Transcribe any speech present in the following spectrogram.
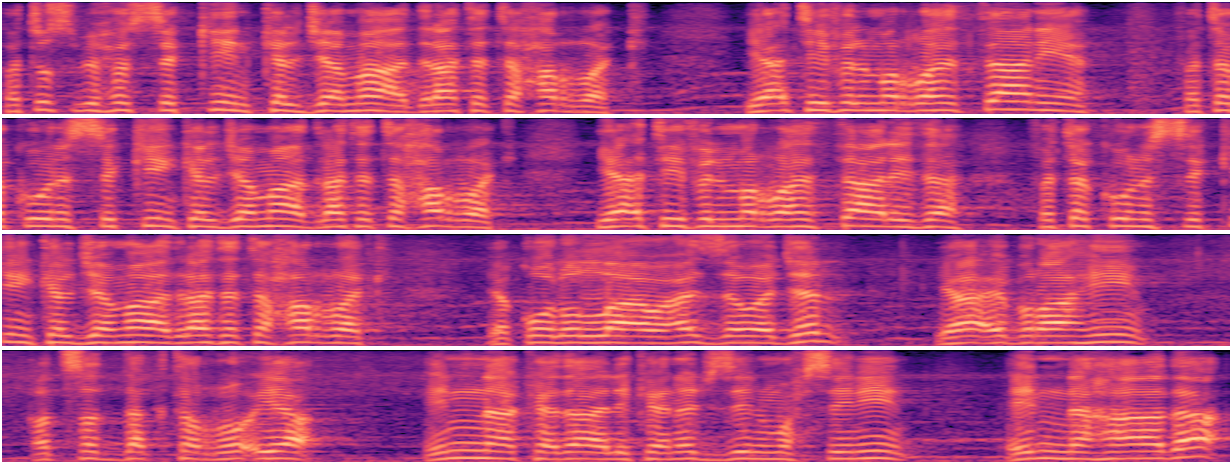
فتصبح السكين كالجماد لا تتحرك. يأتي في المرة الثانية فتكون السكين كالجماد لا تتحرك. يأتي في المرة الثالثة فتكون السكين كالجماد لا تتحرك. يقول الله عز وجل يا إبراهيم قد صدقت الرؤيا. إنا كذلك نجزي المحسنين. إن هذا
